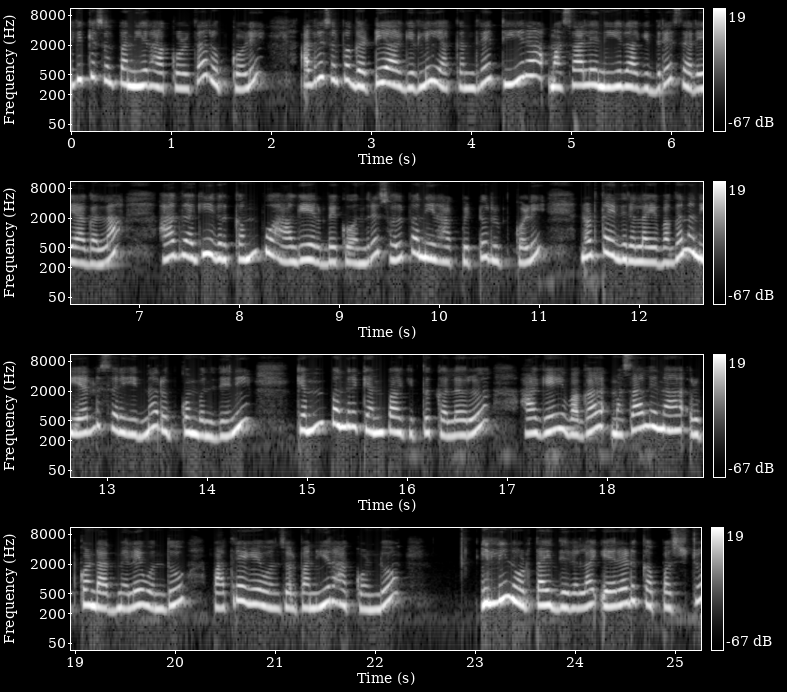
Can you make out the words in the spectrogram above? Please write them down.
ಇದಕ್ಕೆ ಸ್ವಲ್ಪ ನೀರು ಹಾಕ್ಕೊಳ್ತಾ ರುಬ್ಕೊಳ್ಳಿ. ಆದರೆ ಸ್ವಲ್ಪ ಗಟ್ಟಿಯಾಗಿರಲಿ ಯಾಕಂದರೆ ತೀರಾ ಮಸಾಲೆ ನೀರಾಗಿದ್ದರೆ ಸರಿಯಾಗಲ್ಲ ಹಾಗಾಗಿ ಇದರ ಕಂಪು ಹಾಗೇ ಇರಬೇಕು ಅಂದರೆ ಸ್ವಲ್ಪ ನೀರು ಹಾಕಿಬಿಟ್ಟು ರುಬ್ಕೊಳ್ಳಿ. ನೋಡ್ತಾ ಇದ್ದೀರಲ್ಲ, ಇವಾಗ ನಾನು ಎರಡು ಸರಿ ಇದನ್ನ ರುಬ್ಕೊಂಬಂದಿದ್ದೀನಿ ಕೆಂಪು ಅಂದರೆ ಕೆಂಪಾಗಿತ್ತು ಕಲರು ಹಾಗೆ ಇವಾಗ ಮಸಾಲೆನ ರುಬ್ಕೊಂಡಾದ್ಮೇಲೆ ಒಂದು ಪಾತ್ರೆಗೆ ಒಂದು ಸ್ವಲ್ಪ ನೀರು ಹಾಕ್ಕೊಂಡು ಇಲ್ಲಿ ನೋಡ್ತಾ ಇದ್ದೀರಲ್ಲ, ಎರಡು ಕಪ್ಪಷ್ಟು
